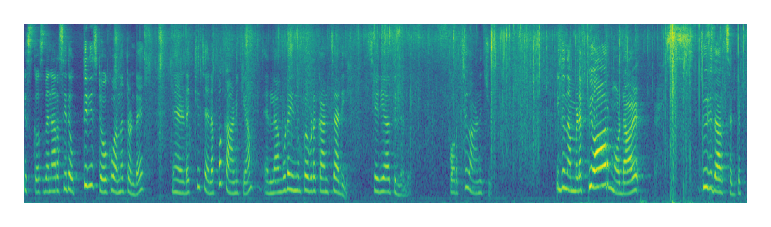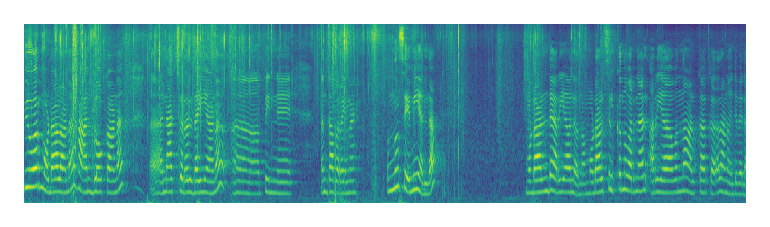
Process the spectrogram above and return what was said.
വിസ്കോസ് ബനാറസിയുടെ ഒത്തിരി സ്റ്റോക്ക് വന്നിട്ടുണ്ട്. ഞാൻ ഇടയ്ക്ക് ചിലപ്പോൾ കാണിക്കാം. എല്ലാം കൂടെ ഇന്നിപ്പോൾ ഇവിടെ കാണിച്ചാലേ. ശരിയാകത്തില്ലല്ലോ കുറച്ച് കാണിച്ചു. ഇത് നമ്മുടെ pure modal churidar set. Pure മൊഡാളാണ് ഹാൻഡ് ബ്ലോക്കാണ് നാച്ചുറൽ ഡൈ ആണ് പിന്നെ എന്താ പറയുന്നത് ഒന്നും സെമി അല്ല മൊഡാളിന്റെ അറിയാമല്ലോ മൊഡാൾ സിൽക്ക് എന്ന് പറഞ്ഞാൽ അറിയാവുന്ന ആൾക്കാർക്ക് അതാണോ അതിന്റെ വില?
